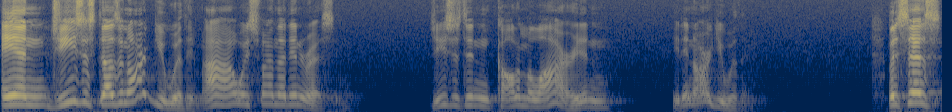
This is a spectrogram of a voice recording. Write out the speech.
And Jesus doesn't argue with him. I always find that interesting. Jesus didn't call him a liar. He didn't, he didn't argue with him. But it says,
